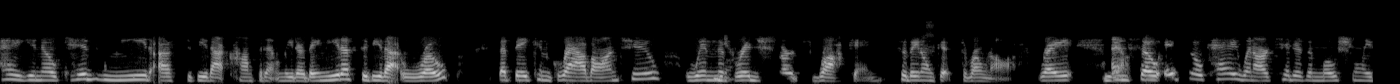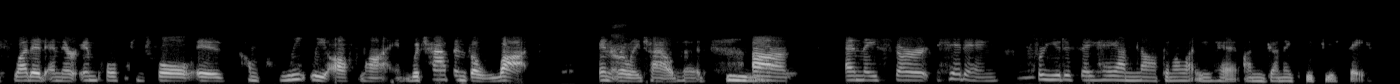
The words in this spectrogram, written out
hey, you know, kids need us to be that confident leader. They need us to be that rope that they can grab onto when the yeah. bridge starts rocking so they don't get thrown off, right? Yeah. And so it's okay when our kid is emotionally flooded and their impulse control is completely offline, which happens a lot in early childhood. Mm-hmm. Um, and they start hitting for you to say, hey, I'm not going to let you hit. I'm going to keep you safe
